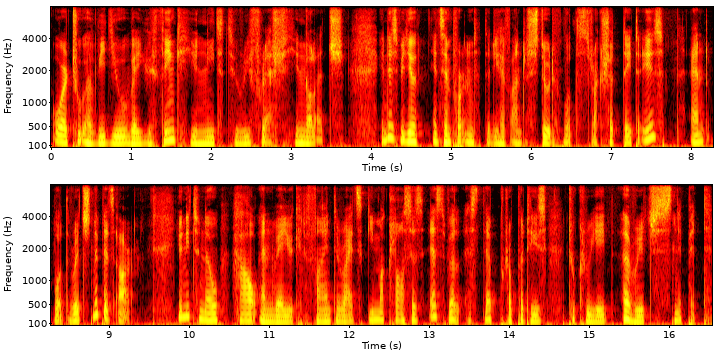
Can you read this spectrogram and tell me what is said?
or to a video where you think you need to refresh your knowledge. In this video, it's important that you have understood what structured data is and what rich snippets are. You need to know how and where you can find the right schema classes as well as their properties to create a rich snippet.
